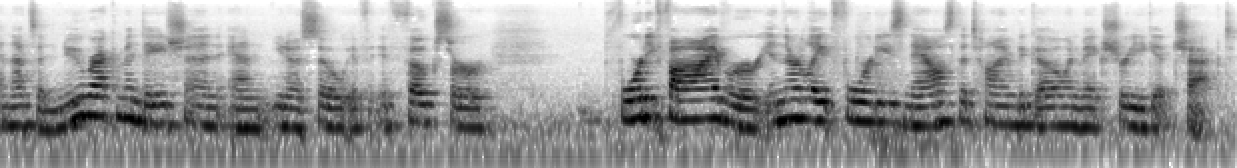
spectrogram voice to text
and that's a new recommendation. And you know, so if, if folks are 45 or in their late 40s, now's the time to go and make sure you get checked.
